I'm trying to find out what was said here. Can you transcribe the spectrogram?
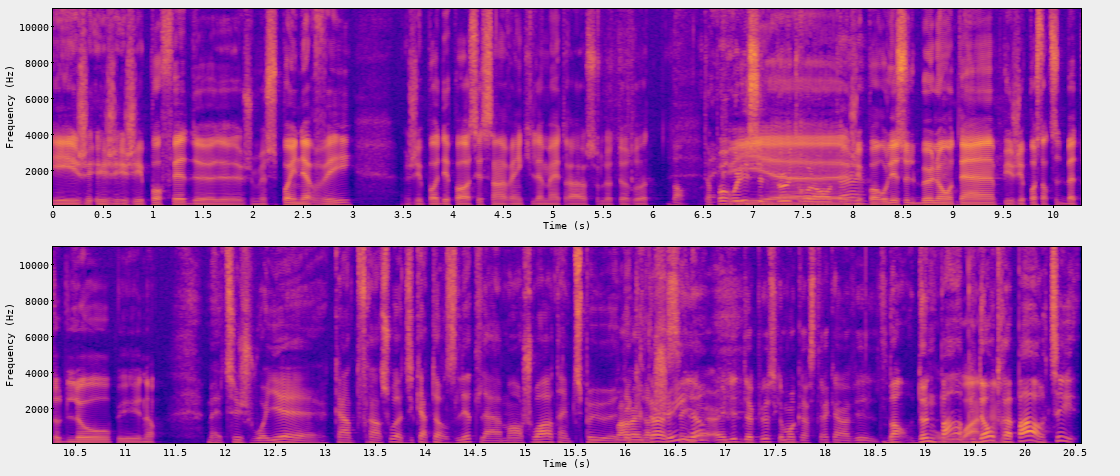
Et j'ai- pas fait de. Je me suis pas énervé. J'ai pas dépassé 120 km/h sur l'autoroute. Bon, T'as pas roulé sur le bœuf trop euh, longtemps? J'ai pas roulé sur le bœuf longtemps, puis j'ai pas sorti de bateau de l'eau, puis non. mais tu sais, je voyais, quand François a dit 14 litres, la mâchoire est un petit peu euh, même temps, décrochée. c'est un, un litre de plus que mon Crosstrek en ville. Bon, d'une part, Ouais, puis d'autre part, tu sais,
